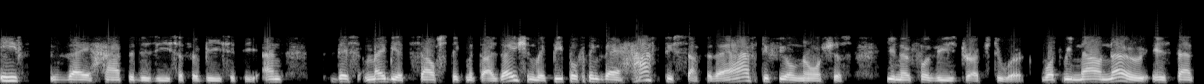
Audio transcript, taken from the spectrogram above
if they have the disease of obesity. And this maybe it's self stigmatization where people think they have to suffer, they have to feel nauseous, you know, for these drugs to work. What we now know is that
